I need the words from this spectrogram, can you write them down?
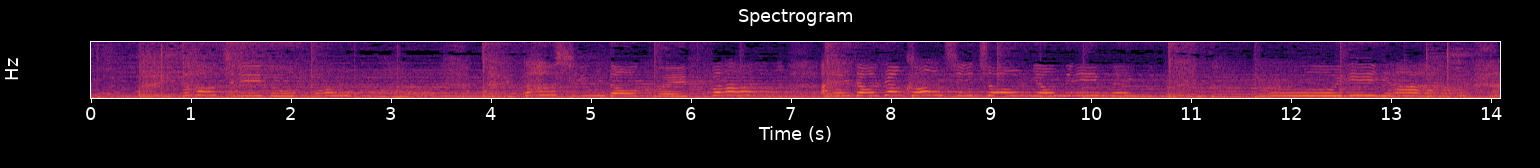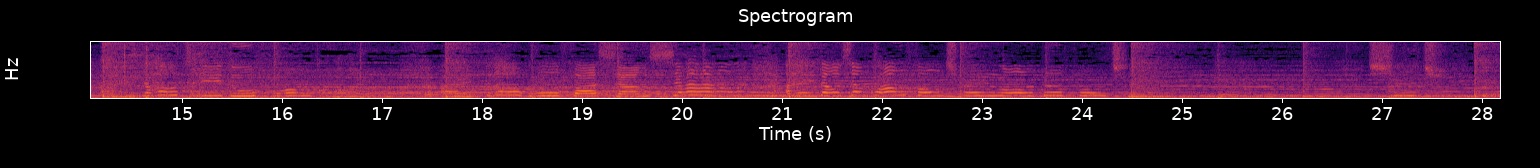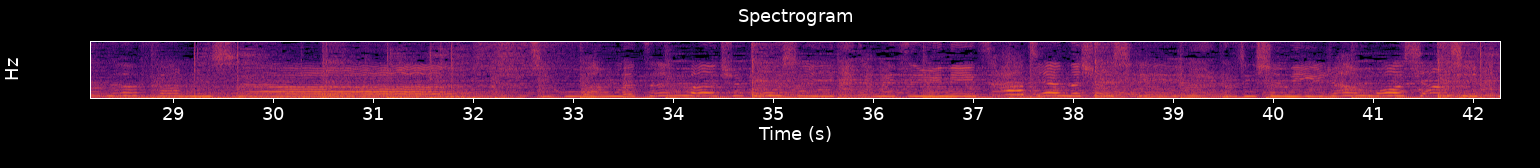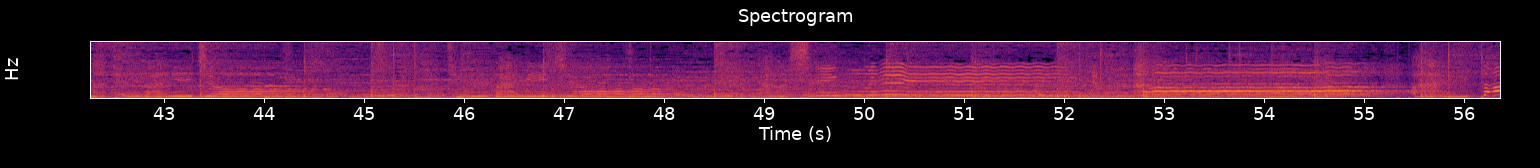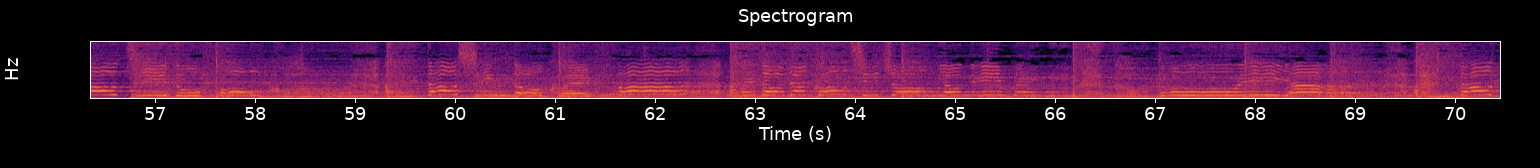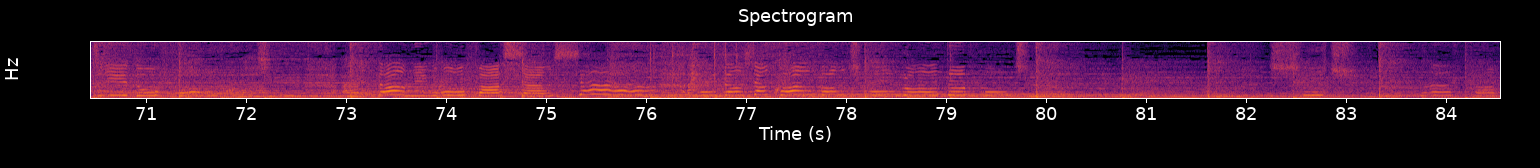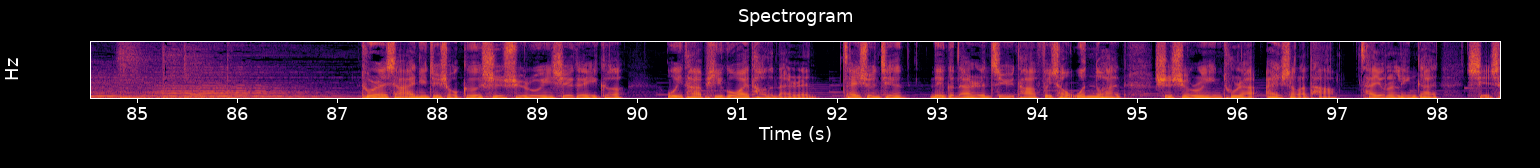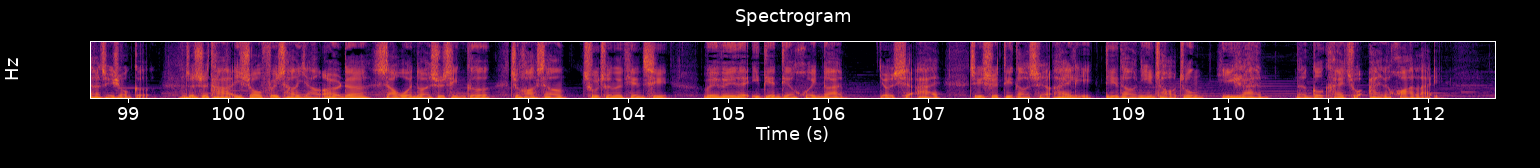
突然想爱你这首歌是许茹芸写给一个为她披过外套的男人，在一瞬间，那个男人给予她非常温暖，使许茹芸突然爱上了他，才有了灵感写下这首歌。这是他一首非常养耳的小温暖式情歌，就好像初春的天气，微微的一点点回暖，有些爱，即使滴到尘埃里，滴到泥沼中，依然能够开出爱的花来。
